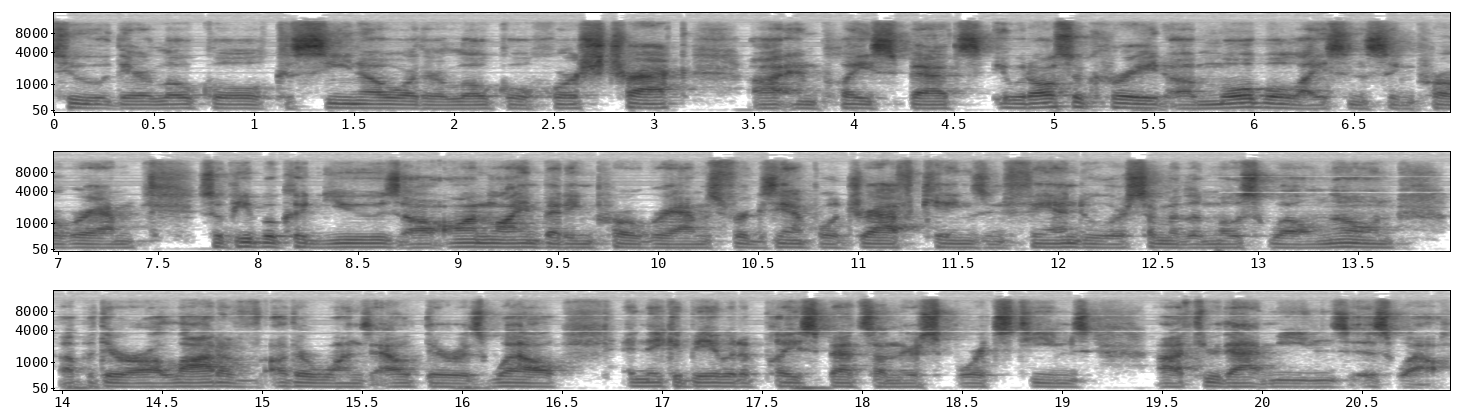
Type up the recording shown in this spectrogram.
to their local casino or their local horse track uh, and place bets. It would also create a mobile licensing program. So people could use uh, online betting programs. For example, DraftKings and FanDuel are some of the most well known, uh, but there are a lot of other ones out there as well. And they could be able to place bets on their sports teams uh, through that means as well.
